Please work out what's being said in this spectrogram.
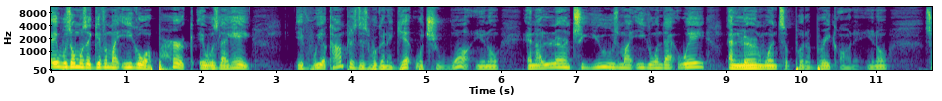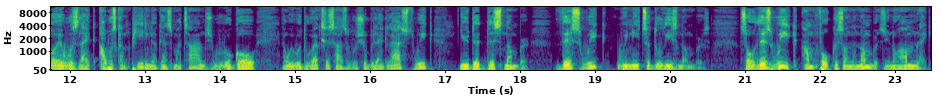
it was almost like giving my ego a perk. It was like, hey, if we accomplish this, we're gonna get what you want, you know. And I learned to use my ego in that way and learn when to put a break on it, you know. So it was like I was competing against my times. We would go and we would do exercise. We should be like last week you did this number. This week we need to do these numbers. So this week I'm focused on the numbers. You know, I'm like,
